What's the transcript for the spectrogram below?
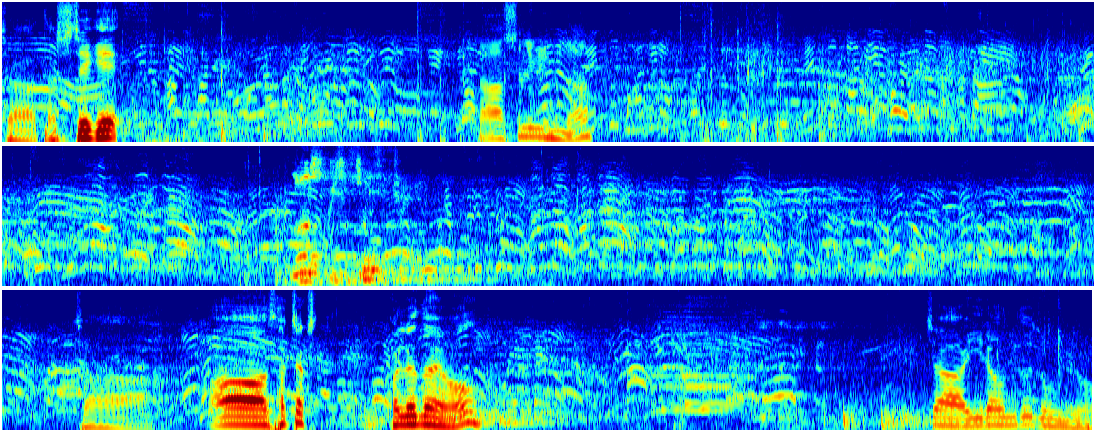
자 다시 재개 자 슬립입니다. 라스트 20초. 자 아 살짝 걸렸나요 자 2라운드 종료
